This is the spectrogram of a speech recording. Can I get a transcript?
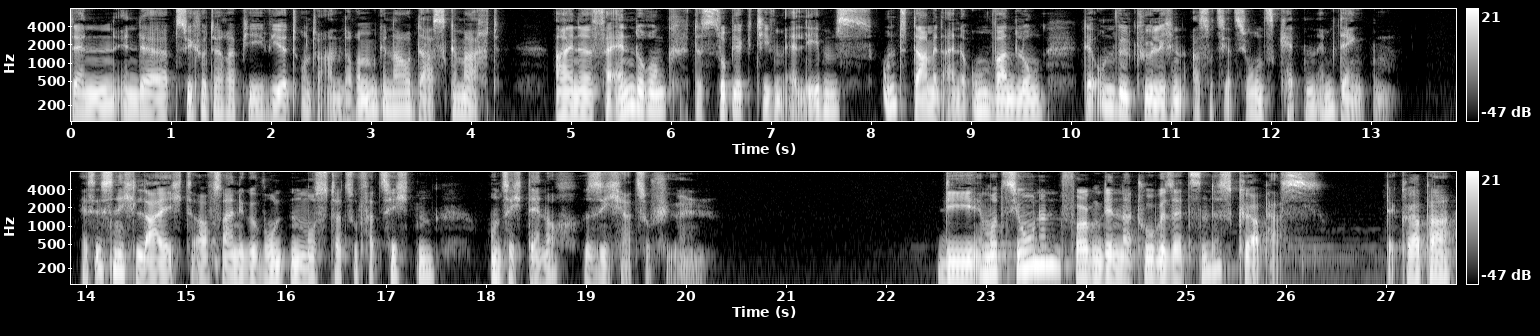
Denn in der Psychotherapie wird unter anderem genau das gemacht. Eine Veränderung des subjektiven Erlebens und damit eine Umwandlung der unwillkürlichen Assoziationsketten im Denken. Es ist nicht leicht, auf seine gewohnten Muster zu verzichten und sich dennoch sicher zu fühlen. Die Emotionen folgen den Naturgesetzen des Körpers. Der Körper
